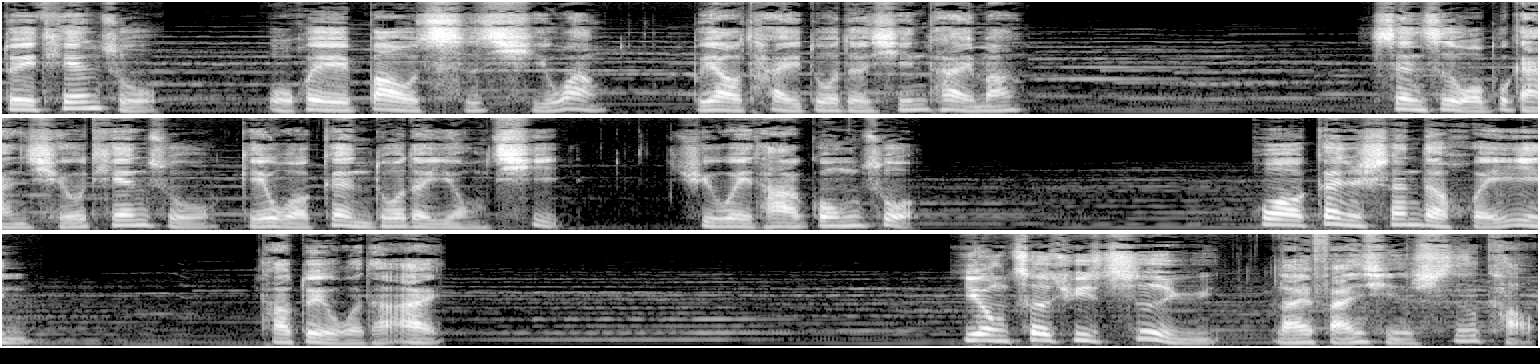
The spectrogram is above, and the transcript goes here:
对天主，我会抱持期望，不要太多的心态吗？甚至我不敢求天主给我更多的勇气去为他工作，或更深的回应他对我的爱。用这句字语来反省思考，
